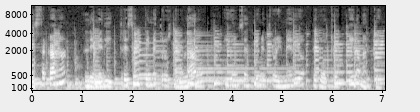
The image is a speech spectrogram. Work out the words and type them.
Esta caja le medí 3 centímetros de un lado y un centímetro y medio del otro y la marqué.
